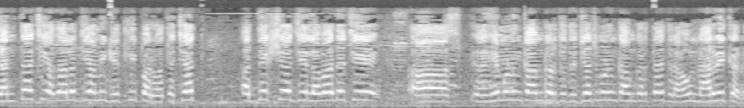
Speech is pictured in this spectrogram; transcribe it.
जनताची अदालत जी आम्ही घेतली परवा त्याच्यात अध्यक्ष जे लवादाचे अ, हे म्हणून काम करत होते जज म्हणून काम करतायत राहुल नार्वेकर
